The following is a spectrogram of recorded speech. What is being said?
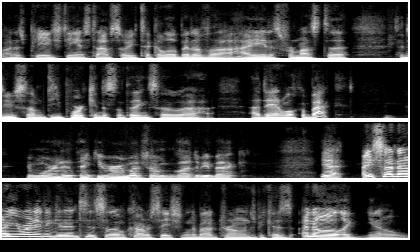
on his PhD and stuff. So he took a little bit of a hiatus from us to to do some deep work into some things. So uh, uh Dan, welcome back. Good morning, and thank you very much. I'm glad to be back. Yeah. Are you, so now are you ready to get into some conversation about drones? Because I know, like you know,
